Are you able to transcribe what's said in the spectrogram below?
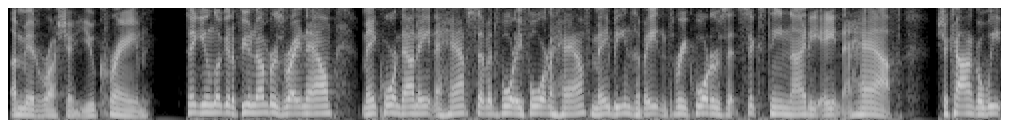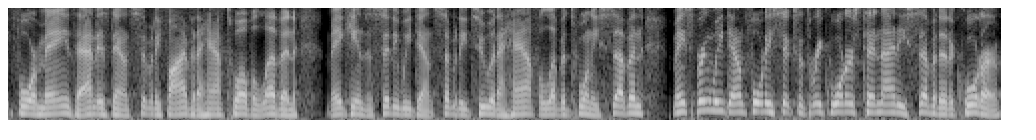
amid Russia Ukraine? Taking a look at a few numbers right now. May corn down eight and a half, seven forty four and a half. May beans up eight and three quarters at sixteen ninety eight and a half. Chicago wheat for May, that is down 75 and a half, 1211. May Kansas City wheat down 72 and a half, 1127. May spring wheat down 46 and three quarters, 1097 at a quarter.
